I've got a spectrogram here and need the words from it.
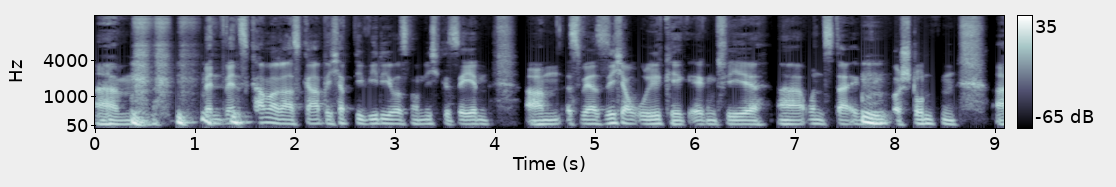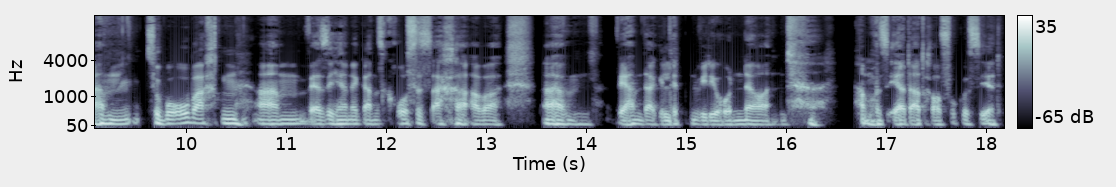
ähm, wenn es Kameras gab, ich habe die Videos noch nicht gesehen, ähm, es wäre sicher ulkig irgendwie äh, uns da irgendwie mhm. über Stunden ähm, zu beobachten, ähm, wäre sicher eine ganz große Sache, aber ähm, wir haben da gelitten wie die Hunde und haben uns eher darauf fokussiert.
